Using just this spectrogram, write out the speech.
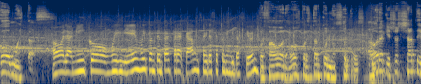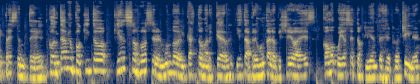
¿cómo estás? Hola Nico, muy bien, muy contenta de estar acá, muchas gracias por la invitación. Por favor, a vos por estar con nosotros. Ahora que yo ya te presenté, contame un poquito quién sos vos en el mundo del Customer Care y esta pregunta lo que lleva es cómo cuidas a estos clientes de ProChile.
